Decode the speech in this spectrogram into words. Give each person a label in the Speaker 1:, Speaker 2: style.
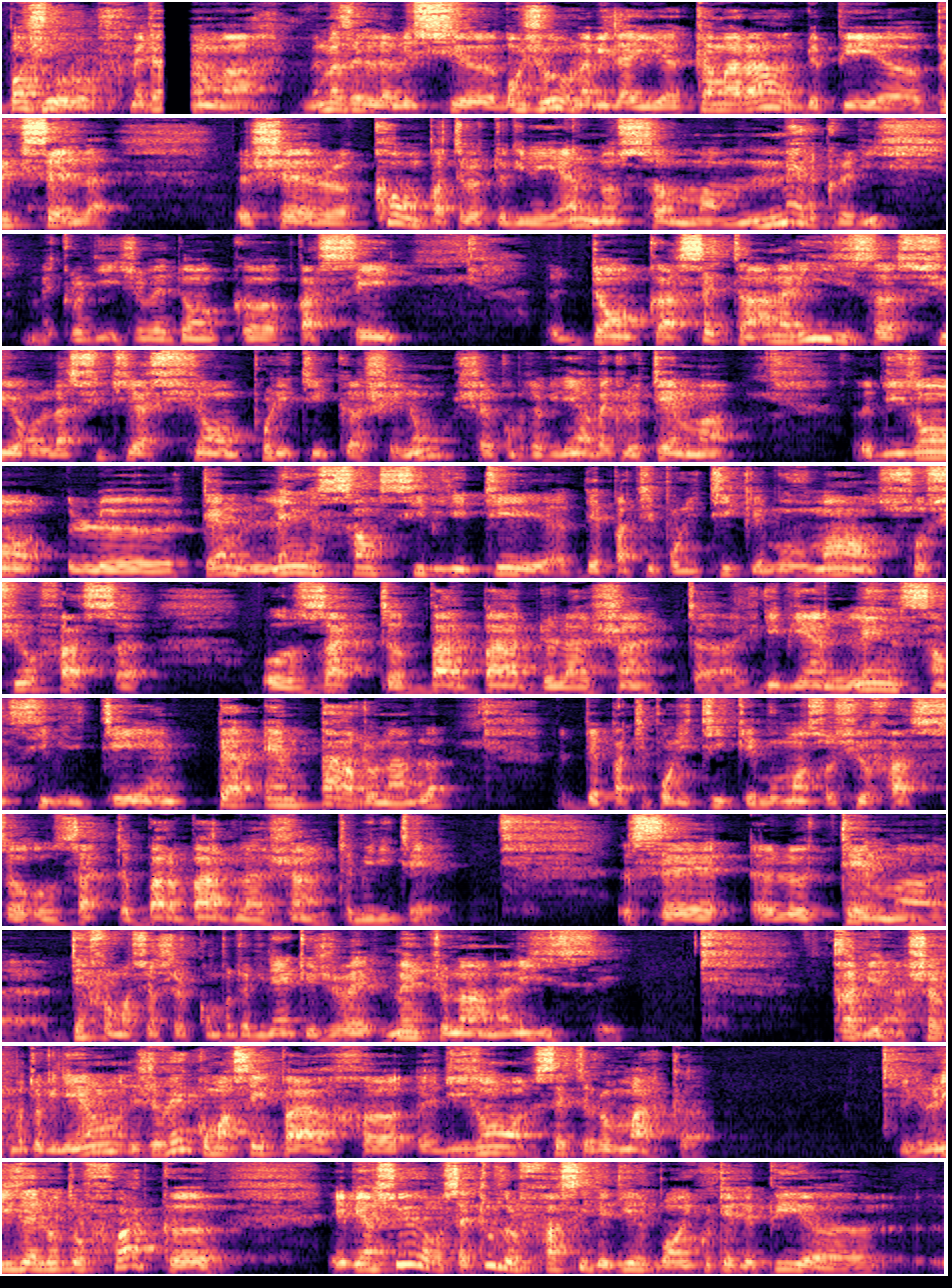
Speaker 1: Bonjour, mesdames, mesdemoiselles, messieurs. Bonjour, Nabilaï Kamara, depuis euh, Bruxelles. Chers compatriotes guinéens, nous sommes mercredi. Mercredi, je vais donc euh, passer donc à cette analyse sur la situation politique chez nous, chers compatriotes guinéens, avec le thème, euh, disons, le thème l'insensibilité des partis politiques et mouvements sociaux face aux actes barbares de la junte. Je dis bien l'insensibilité impardonnable des partis politiques et mouvements sociaux face aux actes barbares de la junte militaire. C'est le thème d'information sur le comportement guinéen que je vais maintenant analyser. Très bien, cher comportement je vais commencer par, euh, disons, cette remarque. Je le disais l'autre fois que, et bien sûr, c'est toujours facile de dire, bon, écoutez, depuis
